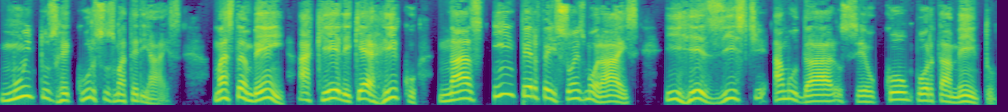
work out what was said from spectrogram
muitos recursos materiais, mas também aquele que é rico nas imperfeições morais e resiste a mudar o seu comportamento.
